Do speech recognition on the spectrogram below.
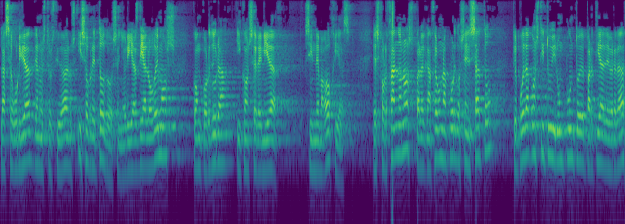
la seguridad de nuestros ciudadanos. Y, sobre todo, señorías, dialoguemos con cordura y con serenidad, sin demagogias, esforzándonos para alcanzar un acuerdo sensato que pueda constituir un punto de partida de verdad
